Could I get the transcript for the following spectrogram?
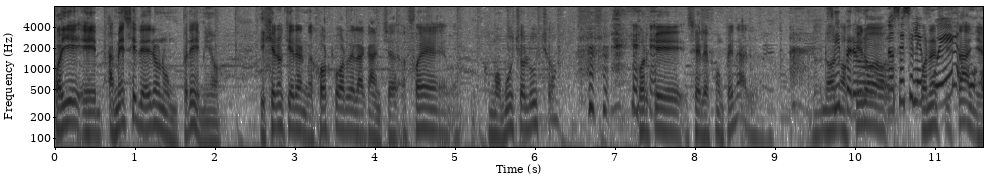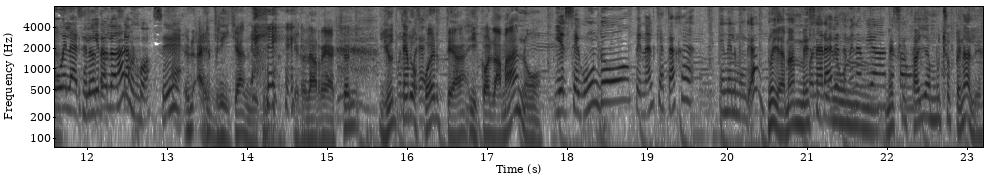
Oye, a Messi le dieron un premio dijeron que era el mejor jugador de la cancha. Fue como mucho lucho, porque se le fue un penal. No, sí, pero no sé si le fue o, el arquero lo, atajó. Sí. Es brillante, pero la reacción y un tiro fuerte ¿ah? y con la mano. Y el segundo penal que ataja en el Mundial. No, y además Messi, Messi falla muchos penales.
